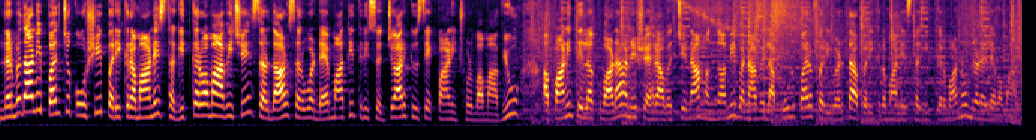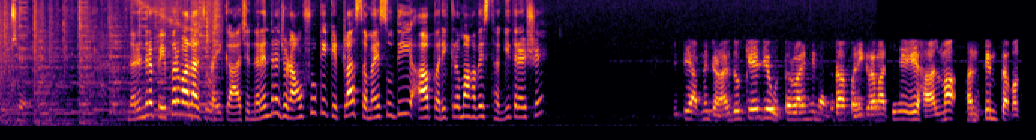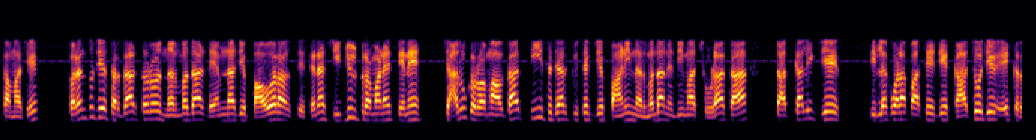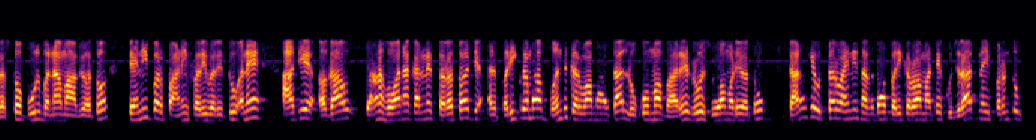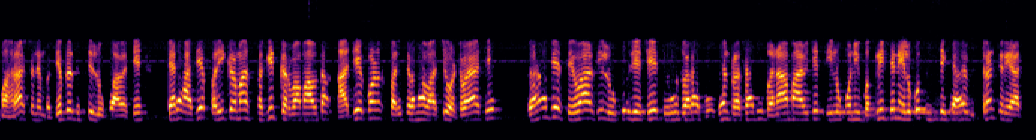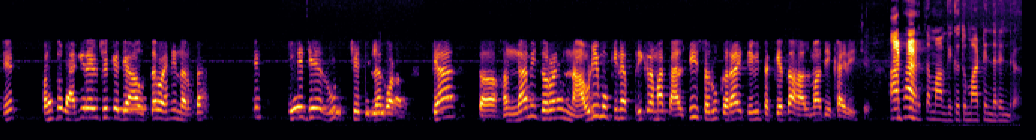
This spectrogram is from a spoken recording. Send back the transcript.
નર્મદાની પંચકોશી પરિક્રમાને સ્થગિત કરવામાં આવી છે. સરદાર સરોવર ડેમમાંથી ત્રીસ હજાર ક્યુસેક પાણી છોડવામાં આવ્યું. આ પાણી તિલકવાડા અને શહેરા વચ્ચેના હંગામી બનાવેલા પુલ પર ફરી પરિક્રમાને સ્થગિત કરવાનો નિર્ણય લેવામાં આવ્યો છે. નરેન્દ્ર પેપરવાલા જોડાઈ ગયા છે. નરેન્દ્ર, જણાવશો કે કેટલા સમય સુધી આ પરિક્રમા હવે સ્થગિત રહેશે? આપને જણાવી દઉં કે જે ઉત્તરવાહિની નર્મદા પરિક્રમા છે, એ હાલમાં અંતિમ તબક્કામાં છે. પરંતુ જે સરદાર સરોવર નર્મદા ડેમના જે પાવર છે, તેના શિડ્યુલ પ્રમાણે તેને ચાલુ કરવામાં આવતા ત્રીસ હજાર ક્યુસેક જે પાણી નર્મદા નદીમાં છોડાતા તાત્કાલિક જે તિલકવાડા પાસે જે કાચો જે એક રસ્તો પુલ બનાવવામાં આવ્યો હતો, તેની પર પાણી ફરી વળ્યું અને આજે અગાઉ જાણ હોવાના કારણે તરત જ પરિક્રમા બંધ કરવામાં આવતા લોકોમાં ભારે રોષ જોવા મળ્યો હતો. કારણ કે ઉત્તર વાહિની નર્મદા પરિક્રમા માટે ગુજરાત નહીં, પરંતુ મહારાષ્ટ્ર અને મધ્યપ્રદેશથી લોકો આવે છે. ત્યારે આજે પરિક્રમા સ્થગિત કરવામાં આવતા. આજે પણ પરિક્રમાવાસીઓ અટવાયા છે. ઘણા જે સેવાર્થી લોકો જે છે, તેઓ દ્વારા ભોજન પ્રસાદી બનાવવામાં આવે છે. તે લોકોની બકરી છે ને એ લોકો બીજી જગ્યાએ વિતરણ કરી રહ્યા છે. પરંતુ લાગી રહ્યું છે કે જે આ ઉત્તર વાહિની નર્મદા એ જે રૂટ છે તિલકવાડાનો ત્યાં હંગામી ધોરણે નાવડી મૂકીને પરિક્રમા કાલથી શરૂ કરાય તેવી શક્યતા હાલમાં દેખાઈ રહી છે. આભાર તમામ વિગતો માટે નરેન્દ્ર.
